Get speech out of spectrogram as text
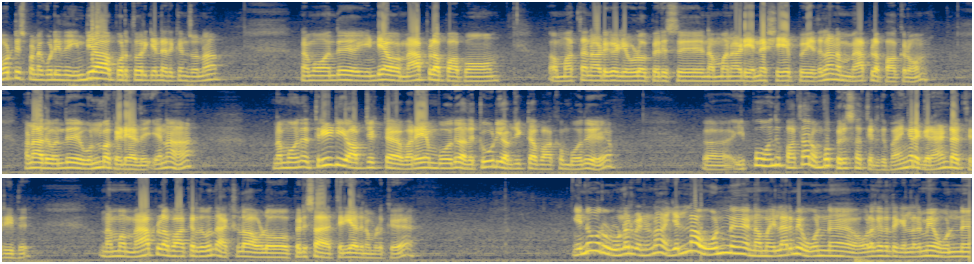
நோட்டீஸ் பண்ணக்கூடியது இந்தியாவை பொறுத்த வரைக்கும் என்ன இருக்குன்னு சொன்னால் நம்ம வந்து இந்தியாவை மேப்பில் பார்ப்போம். மற்ற நாடுகள் எவ்வளோ பெருசு நம்ம நாடு என்ன ஷேப்பு இதெல்லாம் நம்ம மேப்பில் பார்க்குறோம். ஆனால் அது வந்து உண்மை கிடையாது. ஏன்னா நம்ம வந்து த்ரீ டி ஆப்ஜெக்டை வரையும் போது அதை டூ டி ஆப்ஜெக்டாக பார்க்கும்போது இப்போது இப்போ வந்து பார்த்தா ரொம்ப பெருசாக தெரியுது. பயங்கர கிராண்டாக தெரியுது. நம்ம மேப்பில் பார்க்குறது வந்து ஆக்சுவலாக அவ்வளோ பெருசாக தெரியாது நம்மளுக்கு. இன்னும் ஒரு உணர்வு என்னென்னா எல்லாம் ஒன்று நம்ம எல்லாருமே ஒன்று உலகத்தில் இருக்க எல்லாருமே ஒன்று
